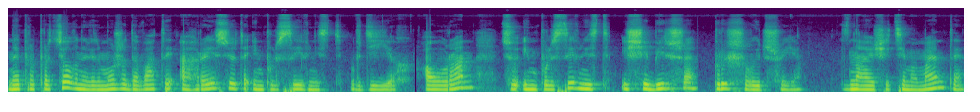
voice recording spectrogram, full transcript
Непропрацьований він може давати агресію та імпульсивність в діях, а уран цю імпульсивність іще більше пришвидшує. Знаючи ці моменти,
